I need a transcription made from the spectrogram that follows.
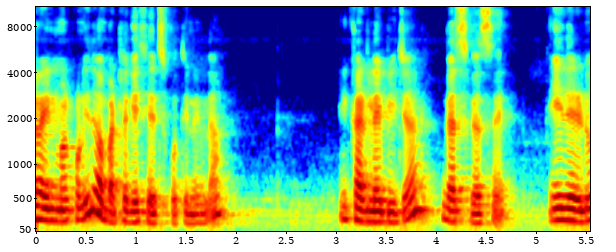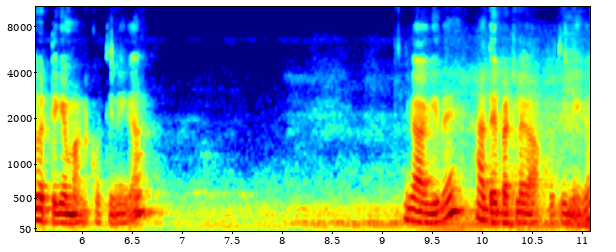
ಗ್ರೈಂಡ್ ಮಾಡ್ಕೊಂಡಿದ್ದು ಆ ಬಟ್ಲಿಗೆ ಸೇರಿಸ್ಕೊತೀನಿ ಎಲ್ಲ. ಈ ಕಡಲೆ ಬೀಜ ಗಸಗಸೆ ಇದೆರಡು ಒಟ್ಟಿಗೆ ಮಾಡ್ಕೋತೀನಿ ಈಗ. ಹೀಗಾಗಿದೆ ಅದೇ ಬಟ್ಲಿಗೆ ಹಾಕ್ಕೋತೀನಿ ಈಗ.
